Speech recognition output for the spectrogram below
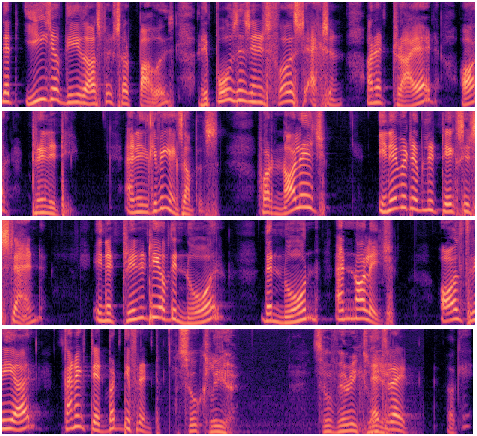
that each of these aspects or powers reposes in its first action on a triad or trinity. And he is giving examples. For knowledge inevitably takes its stand in a trinity of the knower, the known, and knowledge. All three are connected but different. so clear, so very clear. That's right. Okay.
